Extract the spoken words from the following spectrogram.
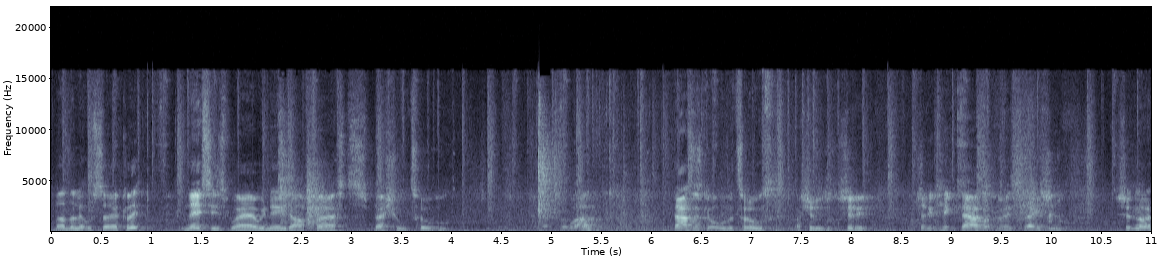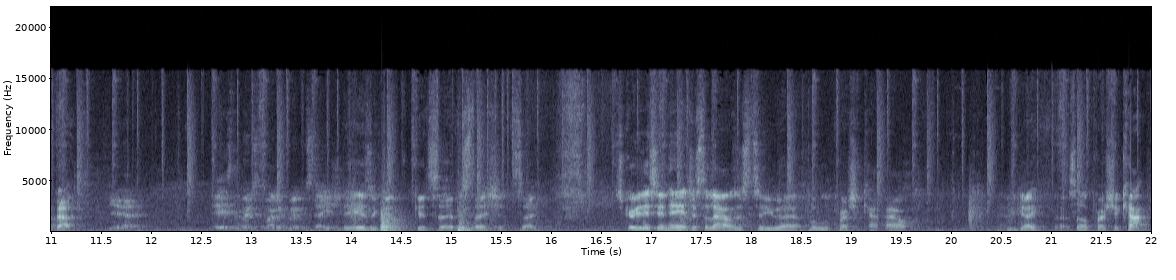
Another little circlip. And this is where we need our first special tool. That's the one. Daz has got all the tools. I should have should have should have kicked Daz off of his station. Shouldn't like that. Yeah. It is the most well equipped station. It is a good good service station. So screw this in here just allows us to uh, pull the pressure cap out. There we go. That's our pressure cap.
